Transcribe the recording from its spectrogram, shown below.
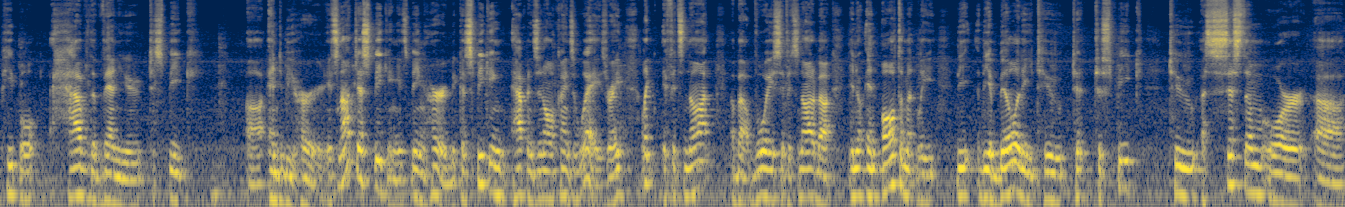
people have the venue to speak uh, and to be heard. It's not just speaking, it's being heard because speaking happens in all kinds of ways, right? Like if it's not about voice, if it's not about, you know, and ultimately the, the ability to, to, to speak to a system or uh,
